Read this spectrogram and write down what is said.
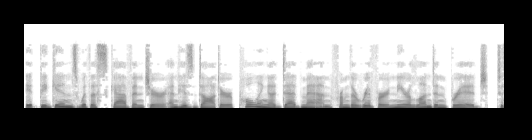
It begins with a scavenger and his daughter pulling a dead man from the river near London Bridge, to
